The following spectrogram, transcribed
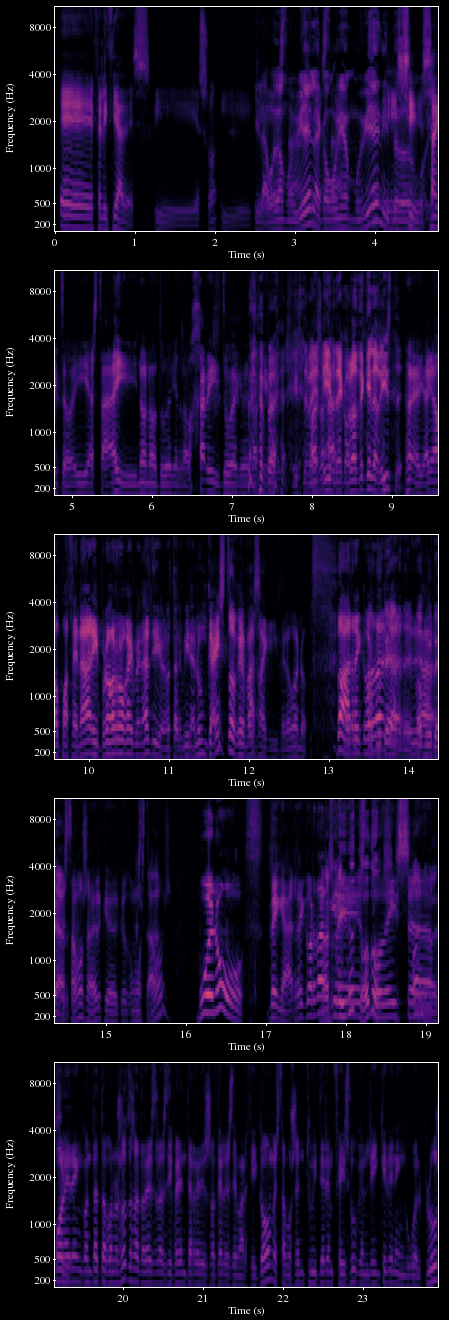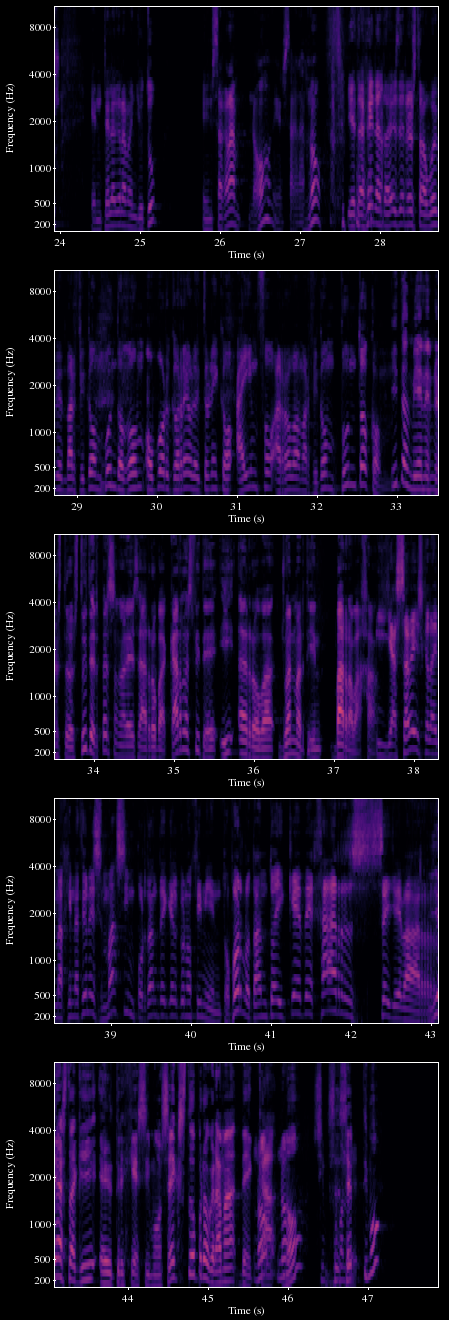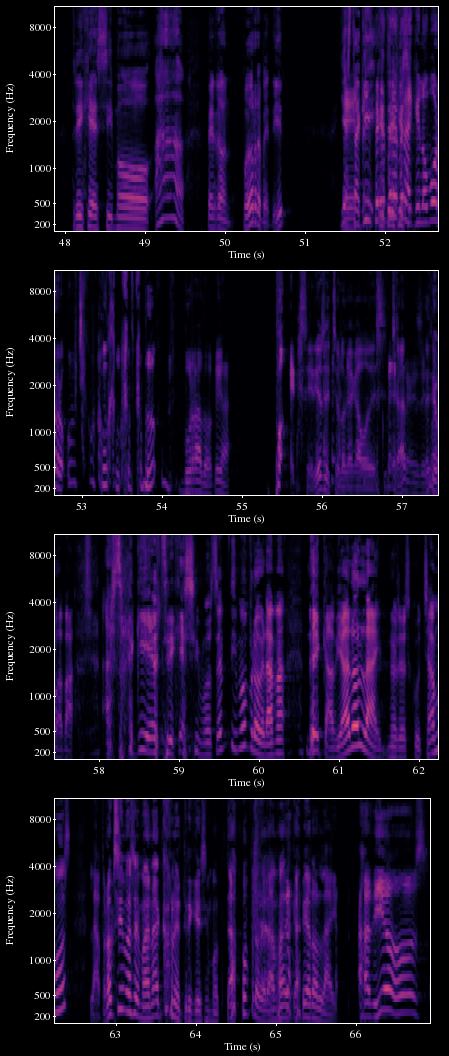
Eh, felicidades y eso. Y, que la boda muy bien, la comunión muy bien y todo Sí, muy exacto. Y está. Y no, no, tuve que trabajar y tuve que ver la a- reconoce que lo viste. me había quedado para cenar y prórroga y penalti. Digo, no termina nunca esto. ¿Qué pasa aquí? Pero bueno. Va, Pa- recordad. pa putearte, pa estamos, a ver ¿qué, qué- cómo está. estamos. Bueno, venga, recordad que todos. podéis eh, Bueno, sí. poner en contacto con nosotros a través de las diferentes redes sociales de Marficom. Estamos en Twitter, en Facebook, en LinkedIn, en Google Plus, en Telegram, en YouTube. ¿En Instagram? No, Instagram no. Y también a través de nuestra web en marficom.com o por correo electrónico a info.marficom.com. Y también en nuestros twitters personales, arroba carlasfite y arroba juanmartin barra baja. Y ya sabéis que la imaginación es más importante que el conocimiento, por lo tanto hay que dejarse llevar. Y hasta aquí el trigésimo sexto programa de No, Ca... no, ¿No? sí, ¿Es súmale. ¿Séptimo? Trigésimo... Ah, perdón, ¿puedo repetir? Y hasta Eh, aquí... Espera, espera, espera, que lo borro. Burrado, venga. ¿En serio has hecho lo que acabo de escuchar? Es Es igual. guapa. Hasta aquí el 37 programa de Caviar Online. Nos escuchamos la próxima semana con el 38 programa de Caviar Online. Adiós.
